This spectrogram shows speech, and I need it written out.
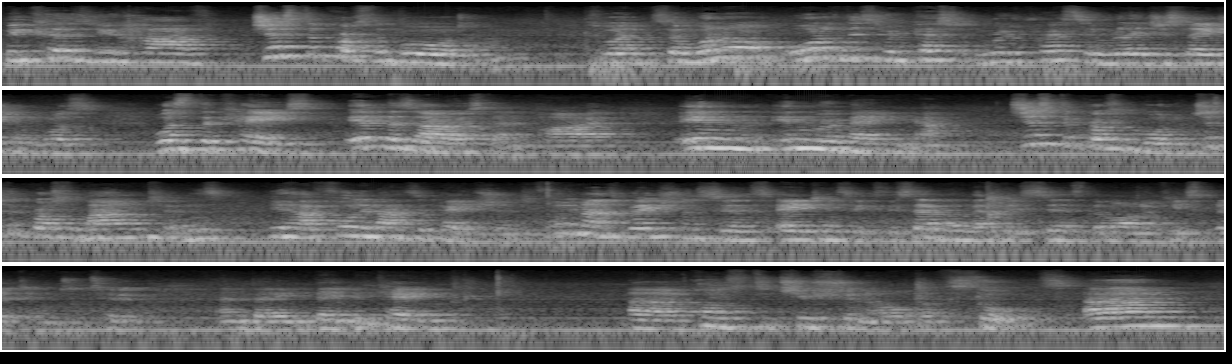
because you have just across the border, so, so when all, all of this repress, repressive legislation was, was the case in the Tsarist Empire, in, in Romania, just across the border, just across the mountains, you have full emancipation. Full emancipation since 1867, that is since the monarchy split into two and they, they became uh, constitutional of sorts. Um,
